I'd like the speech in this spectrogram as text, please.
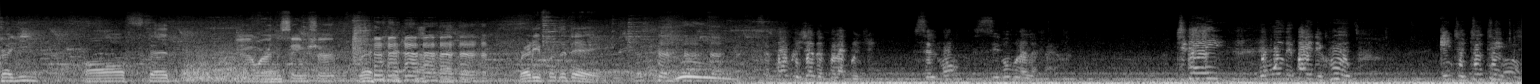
Craigie, all fed, Yeah, wearing the same shirt. ready for the day. C'est pas obligé de faire la bridging. Seulement si vous voulez le faire. Today, we will divide the group into two teams.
